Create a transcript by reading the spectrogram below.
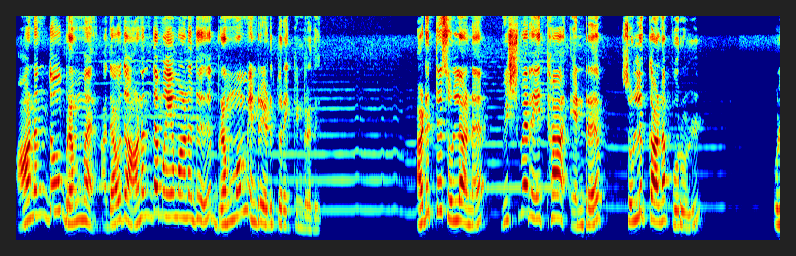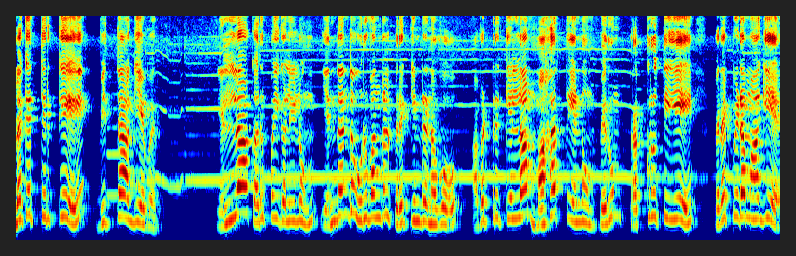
ஆனந்தோ பிரம்ம அதாவது ஆனந்தமயமானது பிரம்மம் என்று எடுத்துரைக்கின்றது. அடுத்த சொல்லான விஸ்வரேதா என்ற சொல்லுக்கான பொருள் உலகத்திற்கே வித்தாகியவர் எல்லா கருப்பைகளிலும் எந்தெந்த உருவங்கள் பிறக்கின்றனவோ அவற்றுக்கெல்லாம் மகத் என்னும் பெரும் பிரகிருத்தியே பிறப்பிடமாகிய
